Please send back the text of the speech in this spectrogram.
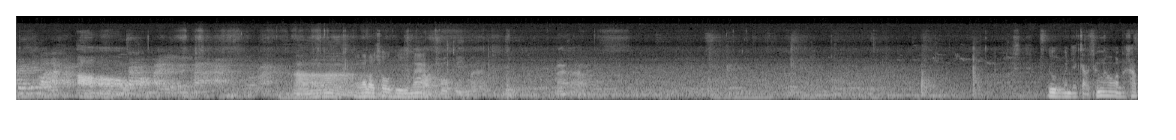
เต็มเรียบร้อยแล้วครับอ๋ออ๋ออ๋อจะออกไปเลยเป็นทานอาหารอ่าแล้วก็เราโชคดีมาก เราโชคดีมากนะครับดูบรรยากาศข้างนอกนะครับ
